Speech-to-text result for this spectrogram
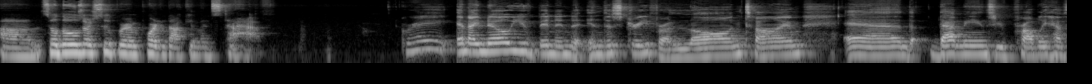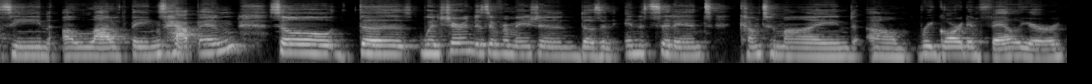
Um, so those are super important documents to have. Great. And I know you've been in the industry for a long time, and that means you probably have seen a lot of things happen. So, does when sharing this information, does an incident come to mind um, regarding failure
